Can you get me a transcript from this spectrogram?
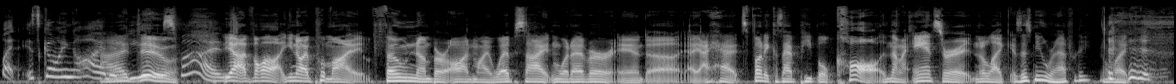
what is going on? And I you do. respond. Yeah, I've, uh, you know, I put my phone number on my website and whatever, and uh, I, I had. It's funny because I have people call and then I answer it, and they're like, "Is this Neil Rafferty?" And I'm like,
